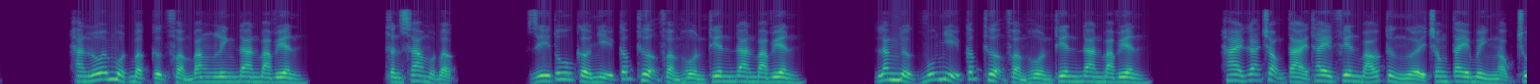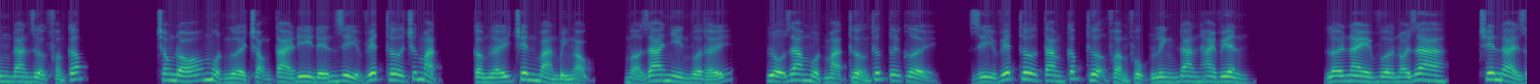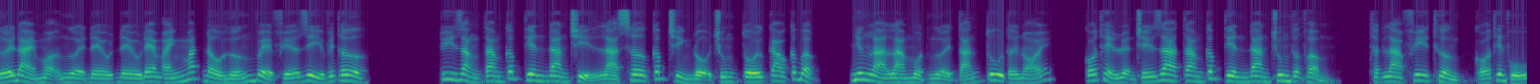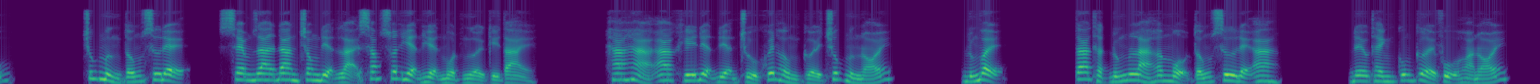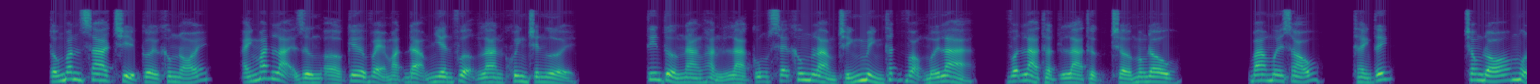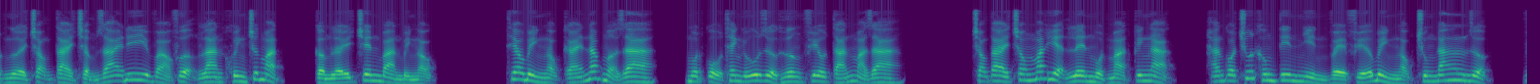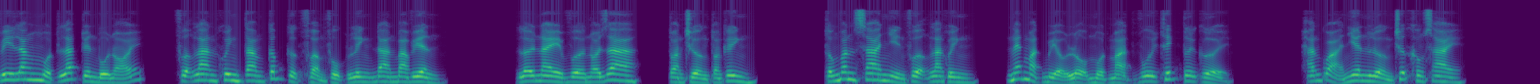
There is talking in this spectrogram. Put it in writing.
Hàn lỗi một bậc cực phẩm băng linh đan 3 viên. Thần sa một bậc. Di tu cờ nhị cấp thượng phẩm hồn thiên đan 3 viên. Lăng nhược vũ nhị cấp thượng phẩm hồn thiên đan 3 viên. Hai gã trọng tài thay phiên báo từng người trong tay bình ngọc trung đan dược phẩm cấp. Trong đó một người trọng tài đi đến dì viết thơ trước mặt, cầm lấy trên bàn bình ngọc, mở ra nhìn vừa thấy, lộ ra một mặt thưởng thức tươi cười, dì viết thơ tam cấp thượng phẩm phục linh đan hai viên. Lời này vừa nói ra, trên đài dưới đài mọi người đều đều đem ánh mắt đầu hướng về phía dì viết thơ. Tuy rằng tam cấp tiên đan chỉ là sơ cấp trình độ trung tối cao cấp bậc, nhưng là làm một người tán tu tới nói, có thể luyện chế ra tam cấp tiên đan trung thượng phẩm, thật là phi thường có thiên phú. Chúc mừng Tống Sư Đệ, xem ra đan trong điện lại sắp xuất hiện hiện một người kỳ tài. Ha ha A khí điện điện chủ khuyết hồng cười chúc mừng nói. Đúng vậy. Ta thật đúng là hâm mộ Tống Sư Đệ A. Đều thành cũng cười phụ hòa nói. Tống Văn Sa chỉ cười không nói, ánh mắt lại dừng ở kia vẻ mặt đạm nhiên Phượng Lan Khuynh trên người. Tin tưởng nàng hẳn là cũng sẽ không làm chính mình thất vọng mới là, vẫn là thật là thực chờ mong đâu. 36. Thành tích trong đó một người trọng tài chậm rãi đi vào Phượng Lan Khuynh trước mặt, cầm lấy trên bàn bình ngọc. Theo bình ngọc cái nắp mở ra, một cổ thanh lũ dược hương phiêu tán mà ra. Trọng tài trong mắt hiện lên một mặt kinh ngạc, hắn có chút không tin nhìn về phía bình ngọc trung đang dược, vi lăng một lát tuyên bố nói, Phượng Lan Khuynh tam cấp cực phẩm phục linh đan ba viên. Lời này vừa nói ra, toàn trường toàn kinh. Tống Văn Sa nhìn Phượng Lan Khuynh, nét mặt biểu lộ một mặt vui thích tươi cười. Hắn quả nhiên lường trước không sai.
